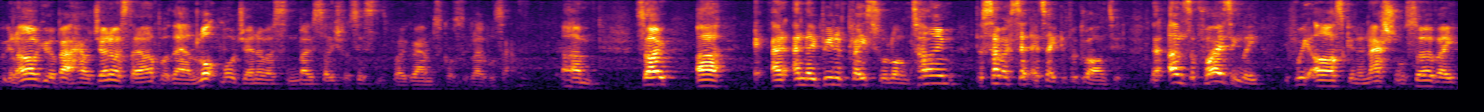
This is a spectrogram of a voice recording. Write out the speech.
we can argue about how generous they are, but they're a lot more generous than most social assistance programs across the global south. Um, so uh, and, and, they've been in place for a long time. To some extent, they're taken for granted. Now, unsurprisingly, if we ask in a national survey,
